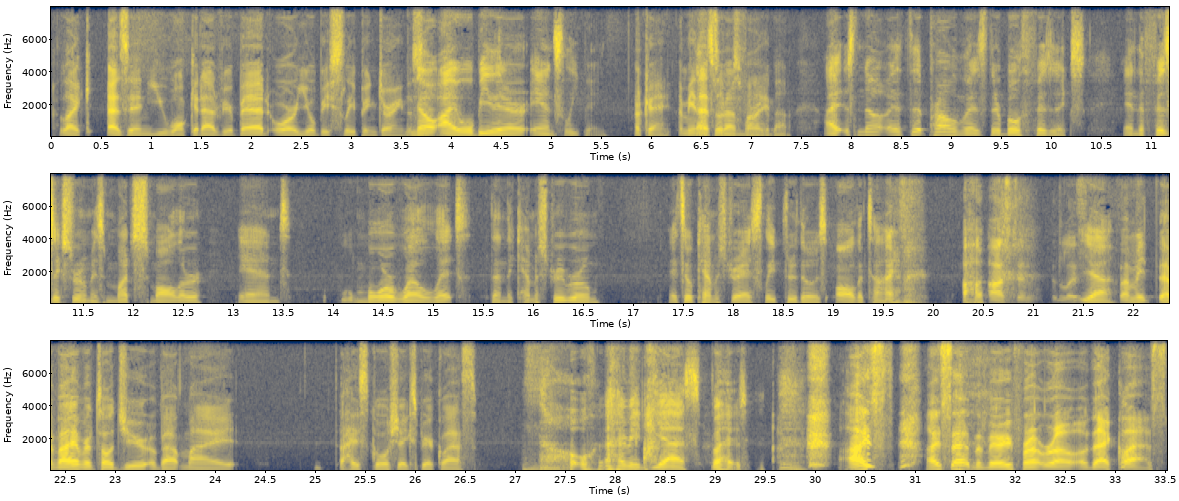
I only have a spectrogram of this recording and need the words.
Like, as in you won't get out of your bed, or you'll be sleeping during the. No, I will be there and sleeping. Okay, I mean That's that what I'm seems worried about. I it's, no, it, the problem is they're both physics, and the physics room is much smaller and more well lit than the chemistry room. And so chemistry, I sleep through those all the time. Uh, Austin, listen. yeah. Let me. Have I ever told you about my high school Shakespeare class? No, I mean yes, but I I sat in the very front row of that class.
